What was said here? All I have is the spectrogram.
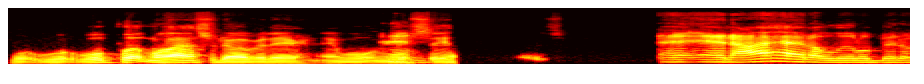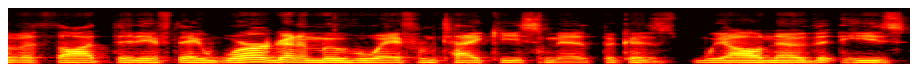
We'll, we'll put Lassiter over there, and we'll, we'll see how and I had a little bit of a thought that if they were going to move away from Tyke Smith, because we all know that he's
